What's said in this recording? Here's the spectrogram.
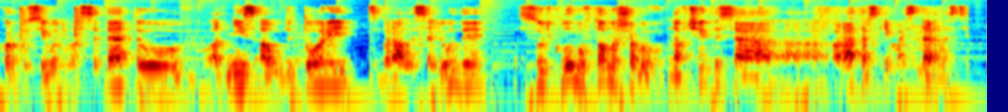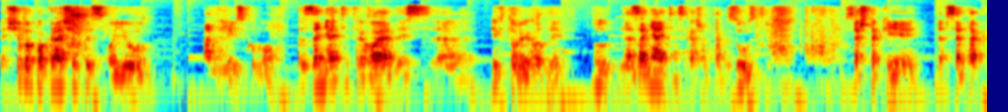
корпусів університету, в одній з аудиторій збиралися люди. Суть клубу в тому, щоб навчитися е, ораторській майстерності, щоб покращити свою англійську мову. Заняття триває десь е, півтори години. Ну, не заняття, скажімо так, зустріч. Все ж таки не все так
